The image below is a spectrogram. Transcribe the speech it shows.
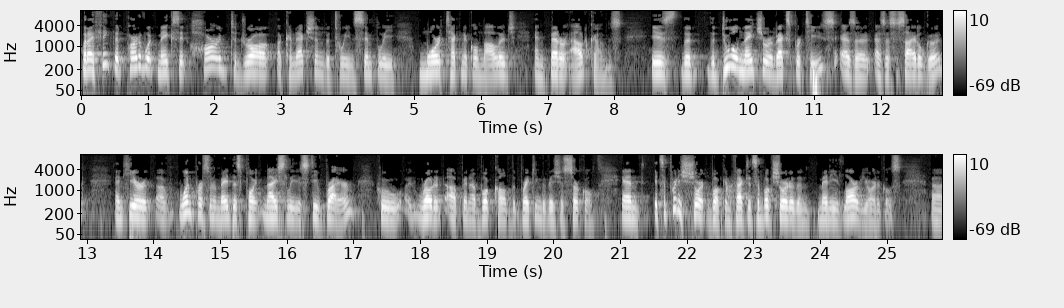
But I think that part of what makes it hard to draw a connection between simply more technical knowledge and better outcomes is the, the dual nature of expertise as a, as a societal good. And here, uh, one person who made this point nicely is Steve Breyer, who wrote it up in a book called the Breaking the Vicious Circle. And it's a pretty short book. In fact, it's a book shorter than many law review articles, uh,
